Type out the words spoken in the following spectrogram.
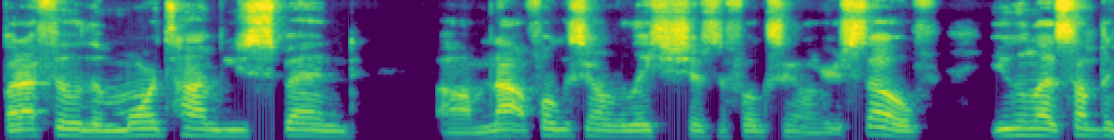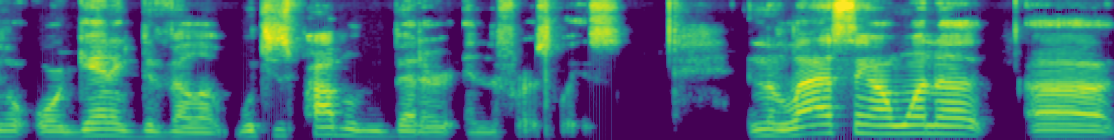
But I feel the more time you spend um, not focusing on relationships and focusing on yourself, you can let something organic develop, which is probably better in the first place. And the last thing I want to uh,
